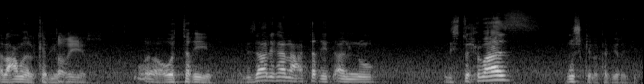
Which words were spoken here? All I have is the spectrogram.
العمل الكبير تغيير والتغيير. لذلك أنا أعتقد أنه الاستحواذ مشكلة كبيرة جدا.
